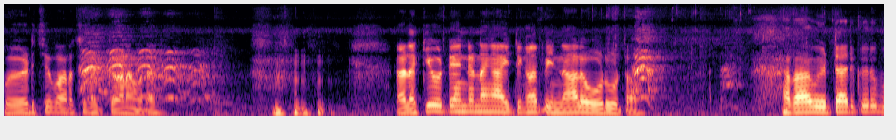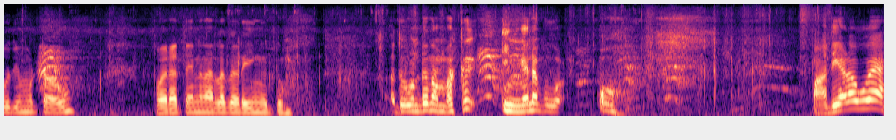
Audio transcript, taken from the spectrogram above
പേടിച്ച് പറിച്ച് നിൽക്കുകയാണ് അവിടെ. ഇടയ്ക്ക് വിട്ടുകഴിഞ്ഞിട്ടുണ്ടെങ്കിൽ ഐറ്റങ്ങൾ പിന്നാലെ ഓടും കേട്ടോ. അതാ വീട്ടുകാർക്ക് ഒരു ബുദ്ധിമുട്ടാവും. പോരാത്തതിന് നല്ല തെറിയും കിട്ടും. അതുകൊണ്ട് നമുക്ക് ഇങ്ങനെ പോവാം. ഓ. മതിയാടാ പോവേ.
